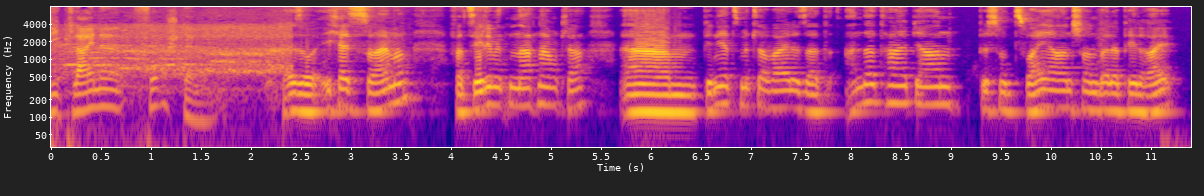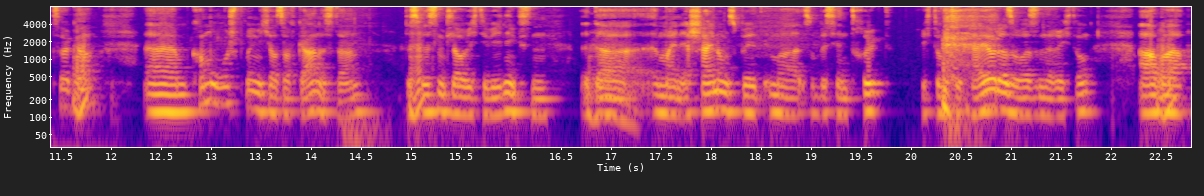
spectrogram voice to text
Die kleine Vorstellung. Also, ich heiße Suleiman, verzähle mit dem Nachnamen, klar. Ähm, bin jetzt mittlerweile seit anderthalb Jahren bis zu zwei Jahren schon bei der P3 circa. Ähm, komme ursprünglich aus Afghanistan. Das mhm. wissen, glaube ich, die wenigsten. Äh, da mhm. mein Erscheinungsbild immer so ein bisschen trügt, Richtung Türkei oder sowas in der Richtung. Aber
